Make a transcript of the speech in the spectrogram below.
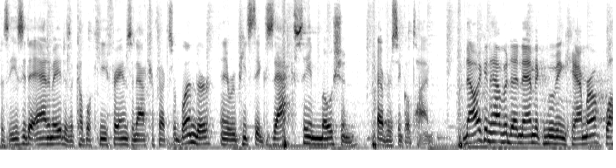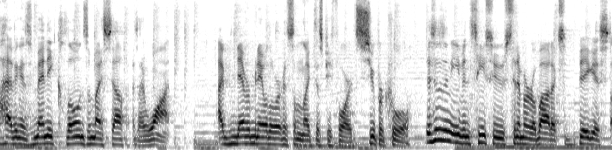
It's easy to animate as a couple keyframes in After Effects or Blender, and it repeats the exact same motion every single time. Now I can have a dynamic moving camera while having as many clones of myself as I want. I've never been able to work with something like this before. It's super cool. This isn't even Sisu Cinema Robotics' biggest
